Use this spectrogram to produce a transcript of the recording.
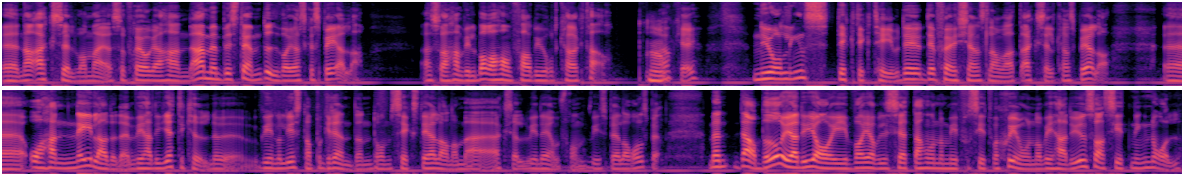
här, eh, när Axel var med så frågar han, nej men bestäm du vad jag ska spela. Alltså han vill bara ha en färdiggjord karaktär. Ja. Okej. New Orleans detektiv, det, det får jag känslan av att Axel kan spela. Eh, och han nailade det, vi hade jättekul. Nu, gå in och lyssna på Gränden, de sex delarna med Axel Widén från Vi spelar rollspel. Men där började jag i vad jag vill sätta honom i för situation och vi hade ju en sån sittning noll.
